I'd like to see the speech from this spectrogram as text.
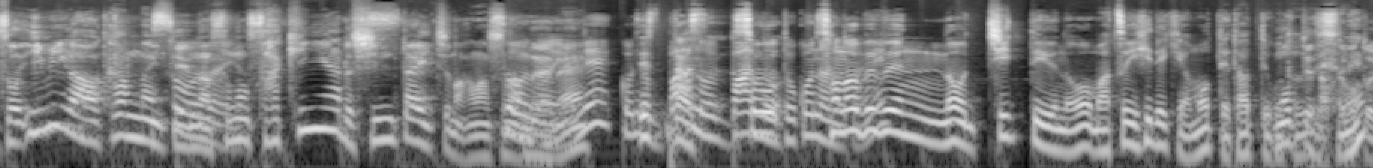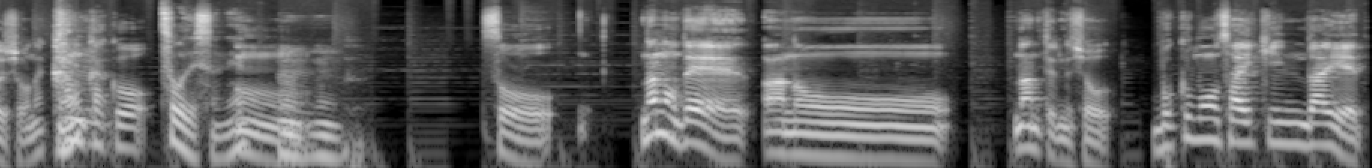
その意味がわかんないっていうのは、その先にある身体値の話そうんなだよね。なんよねこののバのとこなそその部分の知っていうのを松井秀喜が持ってたってこ持ってたってとですね。ことでしょうね。感覚を。そうですね。うんうんうん。そう。なので、あのーなんて言うんでしょう。僕も最近ダイエッ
